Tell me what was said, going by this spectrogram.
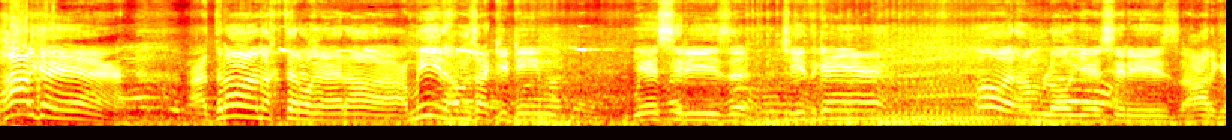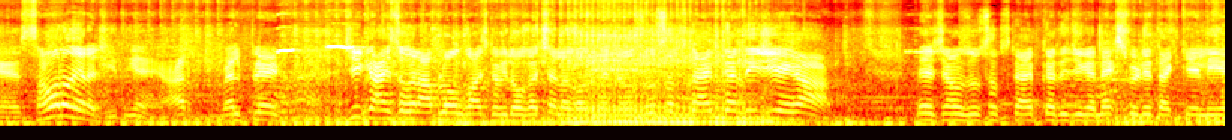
हार गए हैं। अदनान अख्तर वगैरह, अमीर हमजा की टीम ये सीरीज़ जीत गए हैं और हम लोग ये सीरीज़ हार गए सवाल वगैरह जीत गए हैं यार। वेल प्लेड जी गाइस अगर आप लोगों को आज का वीडियो अच्छा लगा तो मेरे चैनल सब्सक्राइब कर दीजिएगा। मेरे चैनल को सब्सक्राइब कर दीजिएगा। नेक्स्ट वीडियो तक के लिए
